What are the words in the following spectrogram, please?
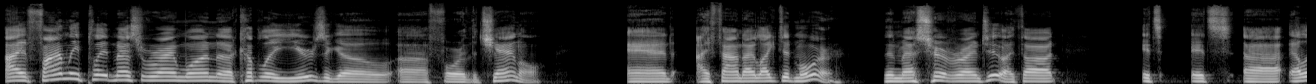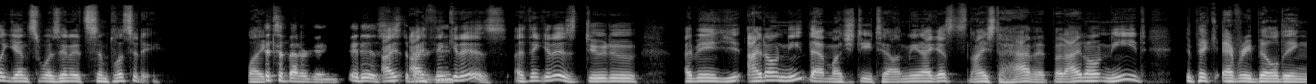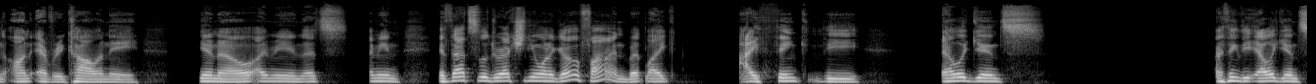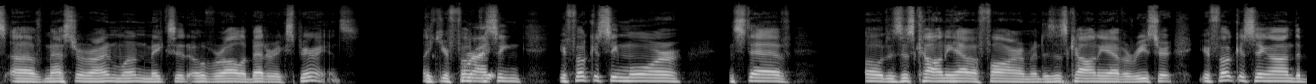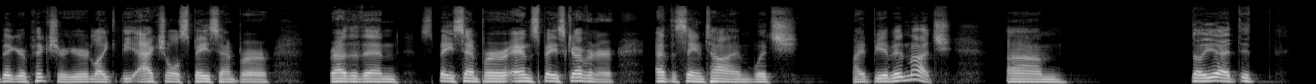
I finally played Master of Orion 1 a couple of years ago uh, for the channel. And I found I liked it more than Master of Orion 2. I thought its its uh, elegance was in its simplicity. Like It's a better game. It is. I, I think game. it is. I think it is due to. I mean, you, I don't need that much detail. I mean, I guess it's nice to have it, but I don't need to pick every building on every colony. You know, I mean, that's. I mean, if that's the direction you want to go, fine. But like, I think the elegance. I think the elegance of Master of Orion One makes it overall a better experience. Like you're Right. focusing, you're focusing more instead of, oh, does this colony have a farm and does this colony have a research? You're focusing on the bigger picture. You're like the actual space emperor rather than space emperor and space governor at the same time, which might be a bit much. Um, so yeah, it, it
